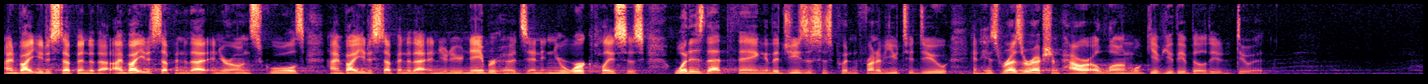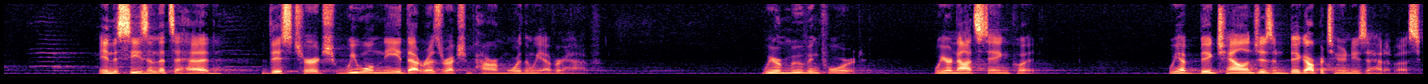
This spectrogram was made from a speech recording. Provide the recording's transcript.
I invite you to step into that. I invite you to step into that in your own schools. I invite you to step into that in your, neighborhoods and in your workplaces. What is that thing that Jesus has put in front of you to do? And his resurrection power alone will give you the ability to do it. In the season that's ahead, this church, we will need that resurrection power more than we ever have. We are moving forward. We are not staying put. We have big challenges and big opportunities ahead of us.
